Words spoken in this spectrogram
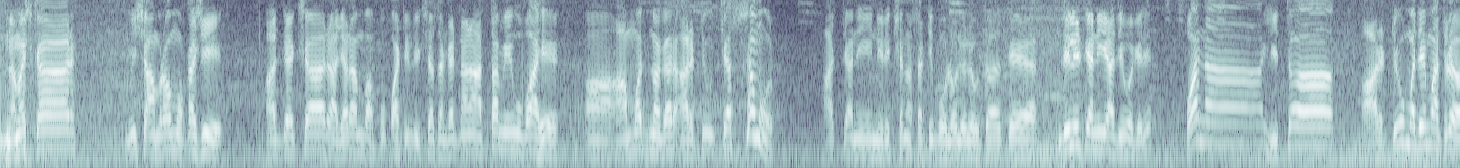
नमस्कार मी श्यामराव मोकाशी अध्यक्ष राजाराम बापू पाटील रिक्षा संघटना आत्ता मी उभा आहे अहमदनगर आर टी ओच्या समोर. आज त्यांनी निरीक्षणासाठी बोलवलेलं होतं ते दिली त्यांनी यादी वगैरे. पण इथं आर टी ओमध्ये मात्र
